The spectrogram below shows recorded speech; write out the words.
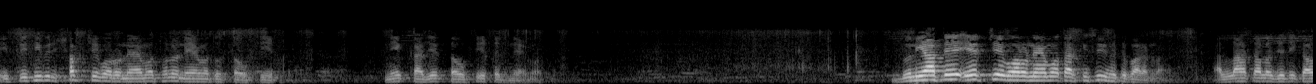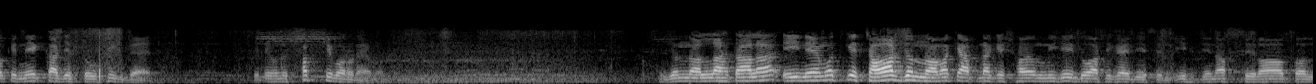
এই পৃথিবীর সবচেয়ে বড় নিয়ামত হল নিয়ামতুর তৌফিক। নেক কাজের তৌফিকের নিয়ামত। দুনিয়াতে এর চেয়ে বড় নিয়ামত আর কিছুই হতে পারে না। আল্লাহ তালা যদি কাউকে নেক কাজের তৌফিক দেয় এটা হলো সবচেয়ে বড় নিয়ামত। এই জন্য আল্লাহ তালা এই নিয়ামতকে চাওয়ার জন্য আমাকে আপনাকে স্বয়ং নিজেই দোয়া শিখাই দিয়েছেন, ইহ জিনাফিরাতল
